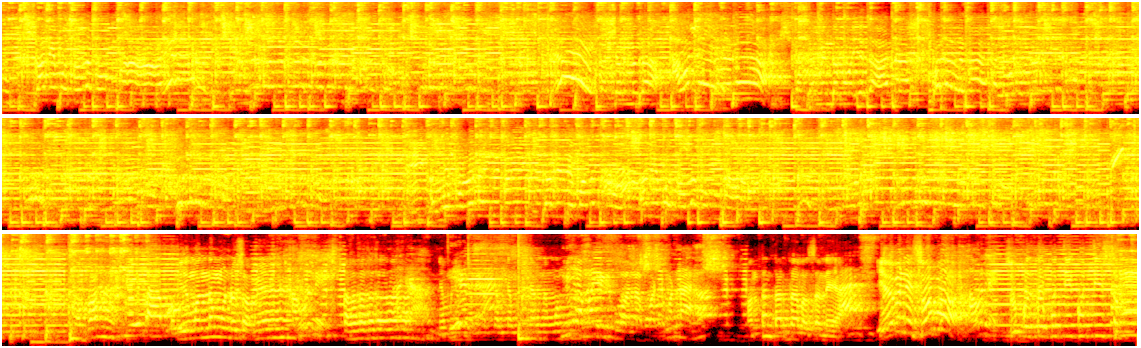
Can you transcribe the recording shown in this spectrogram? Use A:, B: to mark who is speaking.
A: Bye. అర్థాలు వస్తున్నాయి? ఏమని సూపు? సూపులతో కుచ్చి కుచ్చి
